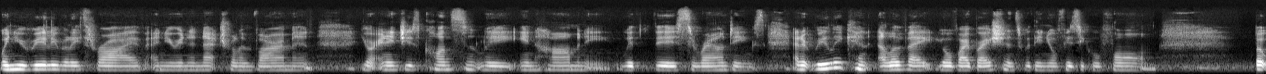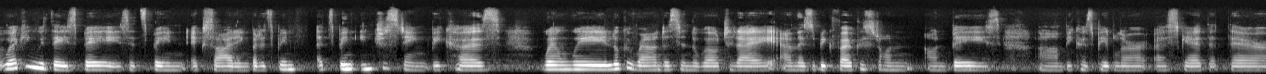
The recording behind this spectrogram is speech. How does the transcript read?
when you really, really thrive and you're in a natural environment, your energy is constantly in harmony with the surroundings, and it really can elevate your vibrations within your physical form. But working with these bees, it's been exciting, but it's been it's been interesting because when we look around us in the world today, and there's a big focus on on bees, um, because people are, are, scared that they're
